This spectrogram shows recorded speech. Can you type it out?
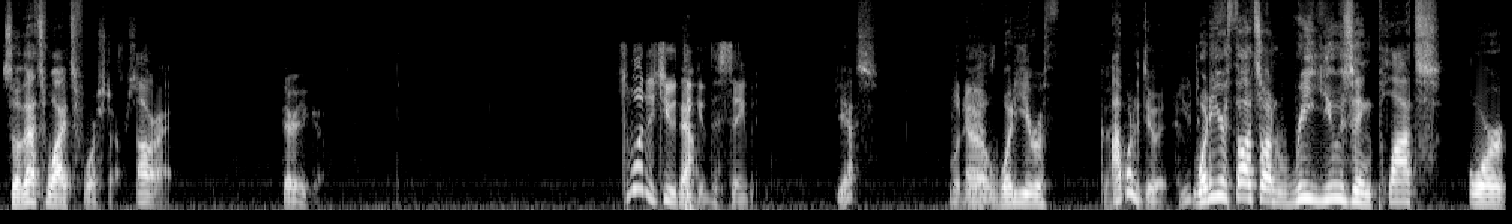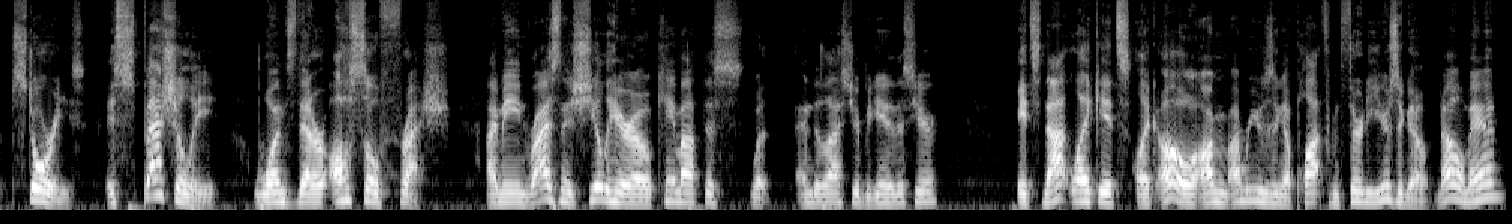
So that's why it's four stars. All right. There you go. So what did you Now- think of this segment? Yes. What are Uh, your- what are your? I want to do it. You what are your thoughts on reusing plots or stories, especially ones that are also fresh? I mean, Rise of the Shield Hero came out this what end of last year, beginning of this year. It's not like it's like, oh, I'm I'm reusing a plot from 30 years ago. No, man,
